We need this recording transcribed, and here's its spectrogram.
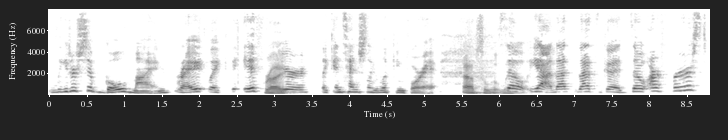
leadership gold mine, right? Like if right. you're like intentionally looking for it. Absolutely. So yeah, that that's good. So our first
